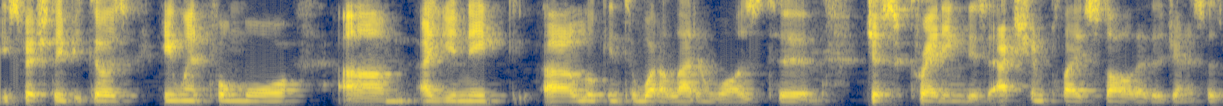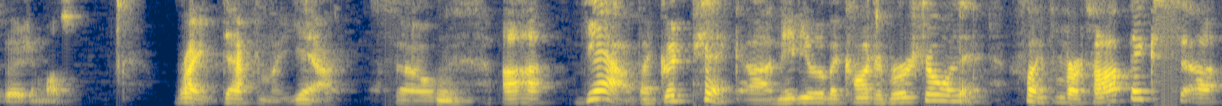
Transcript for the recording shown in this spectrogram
especially because he went for more um, a unique uh, look into what Aladdin was to just creating this action play style that the Genesis version was. Right, definitely, yeah. So, hmm. uh, yeah, a good pick. Uh, maybe a little bit controversial for some of our topics. Uh,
